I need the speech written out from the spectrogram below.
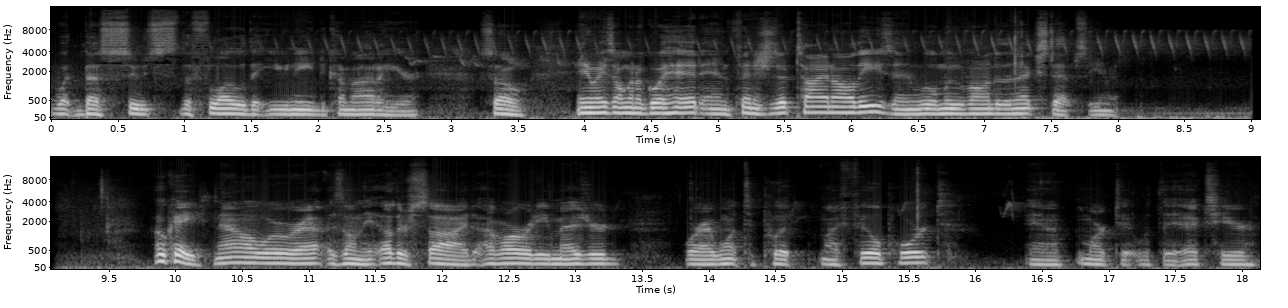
what best suits the flow that you need to come out of here. So anyways, I'm going to go ahead and finish zip tying all these and we'll move on to the next steps unit. Okay, now where we're at is on the other side. I've already measured where I want to put my fill port and I marked it with the X here.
